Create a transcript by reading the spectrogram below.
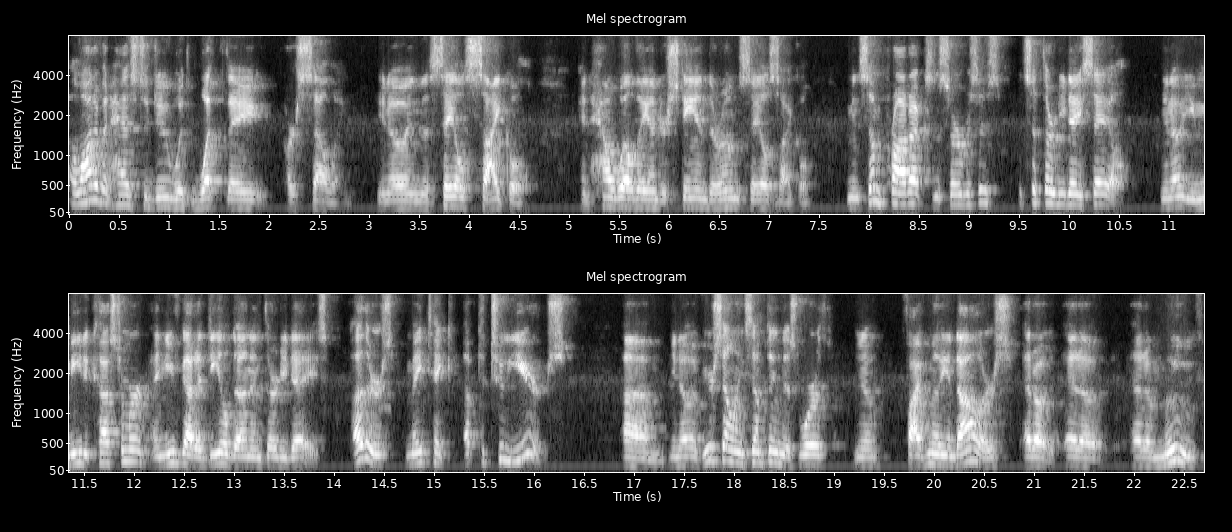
a lot of it has to do with what they are selling, you know, in the sales cycle and how well they understand their own sales cycle. I mean, some products and services, it's a 30 day sale. You know, you meet a customer and you've got a deal done in 30 days. Others may take up to two years. Um, you know, if you're selling something that's worth, you know, $5 million at a, at a, at a move,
